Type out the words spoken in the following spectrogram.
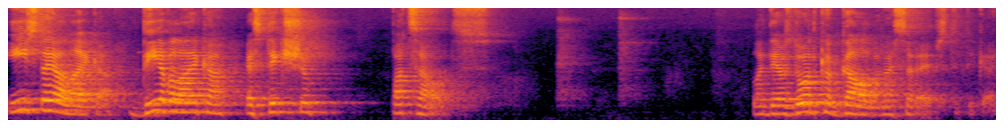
Īstajā laikā, dieva laikā, es tikšu pacelts. Lai Dievs dod, ka galva nesarēpsti tikai.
